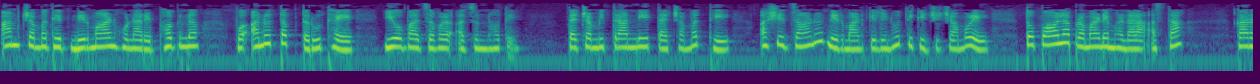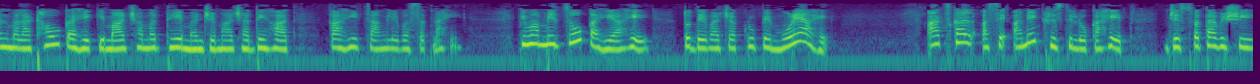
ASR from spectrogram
आमच्यामध्ये निर्माण होणारे भग्न व अनुतप्त हृदय योबाजवळ अजून नव्हते. त्याच्या मित्रांनी त्याच्यामध्ये अशी जाणीव निर्माण केली नव्हती की जिच्यामुळे तो पावलाप्रमाणे म्हणाला असता कारण मला ठाऊक आहे की माझ्यामध्ये म्हणजे माझ्या देहात काही चांगले वसत नाही. किंवा मी जो काही आहे तो देवाच्या कृपेमुळे आहे. आजकाल असे अनेक ख्रिस्ती लोक आहेत जे स्वतःविषयी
